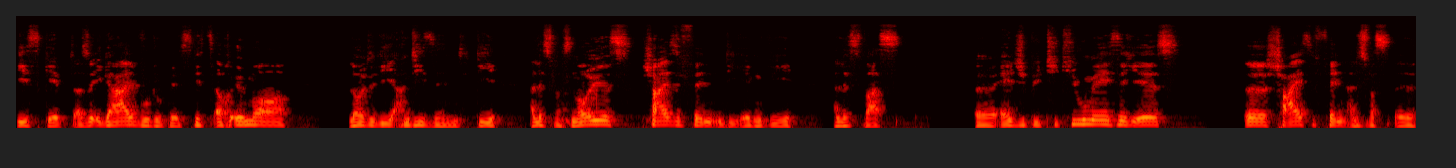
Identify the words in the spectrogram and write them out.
die es gibt, also egal wo du bist, gibt's auch immer Leute, die anti sind, die alles was Neues scheiße finden, die irgendwie alles was äh, LGBTQ-mäßig ist, äh, scheiße finden, alles was äh,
